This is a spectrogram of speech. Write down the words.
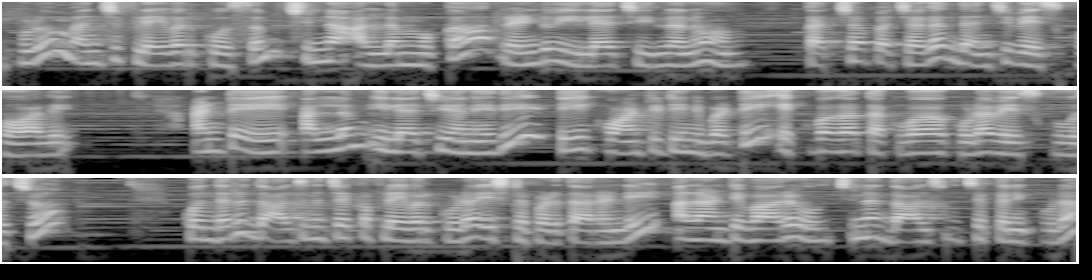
ఇప్పుడు మంచి ఫ్లేవర్ కోసం చిన్న అల్లం ముక్క రెండు ఇలాచీలను కచ్చా పచ్చాగా దంచి వేసుకోవాలి. అంటే అల్లం ఇలాచీ అనేది టీ క్వాంటిటీని బట్టి ఎక్కువగా తక్కువగా కూడా వేసుకోవచ్చు. కొందరు దాల్చిన చెక్క ఫ్లేవర్ కూడా ఇష్టపడతారండి. అలాంటి వారు చిన్న దాల్చిన చెక్కని కూడా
